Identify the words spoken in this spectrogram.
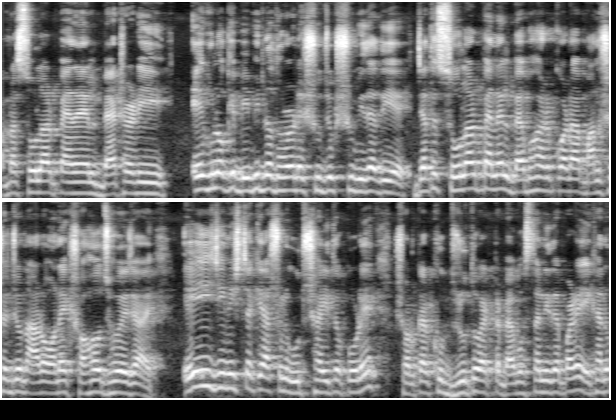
আপনার সোলার প্যানেল, ব্যাটারি, এগুলোকে বিভিন্ন ধরনের সুযোগ সুবিধা দিয়ে যাতে সোলার প্যানেল ব্যবহার করা মানুষের জন্য আরও অনেক সহজ হয়ে যায়, এই জিনিসটাকে আসলে উৎসাহিত করে সরকার খুব দ্রুত একটা ব্যবস্থা নিতে পারে। এখানে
